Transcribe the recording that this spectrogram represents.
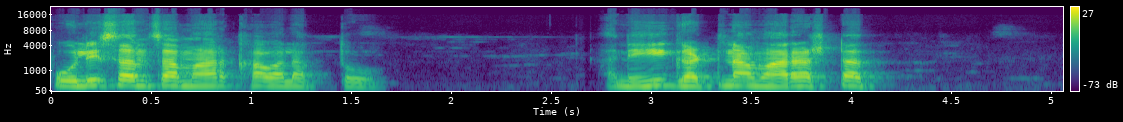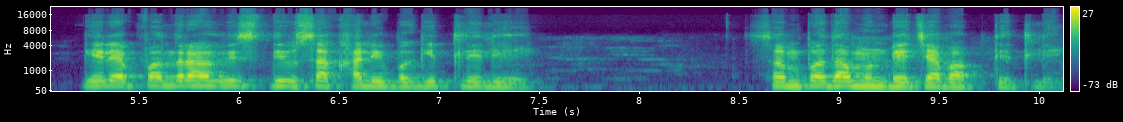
पोलिसांचा मार खावा लागतो. आणि ही घटना महाराष्ट्रात गेल्या पंधरा वीस दिवसाखाली बघितलेली आहे संपदा मुंडेच्या बाबतीतली.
